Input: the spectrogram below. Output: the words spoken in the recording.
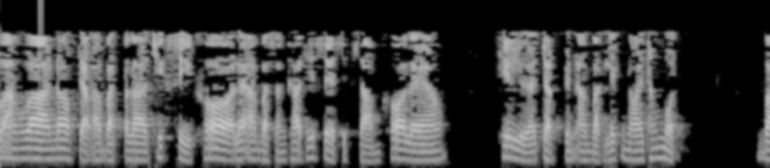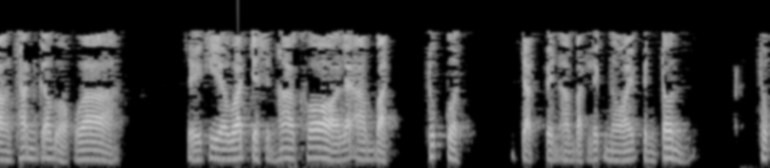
บางว่านอกจากอาบัติปราชิกสี่ข้อ และอาบัติสังฆาทิเศษสิบสามข้อแล้ว ที่เหลือจัดเป็นอาบัติเล็กน้อยทั้งหมด บางท่านก็บอกว่า เสกียวัตเจ็ดสิบห้าข้อและอาบัตทุกกฎจัดเป็นอาบัตเล็กน้อยเป็นต้น ถก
